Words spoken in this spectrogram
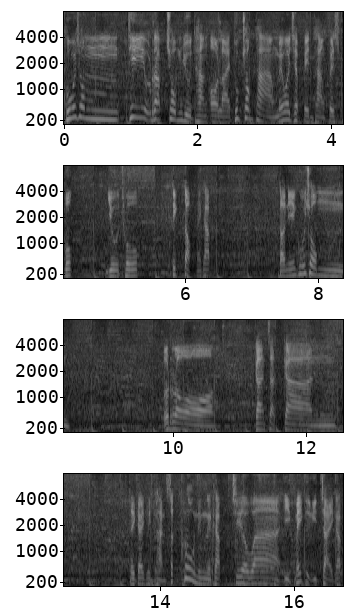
คุณผู้ชมที่รับชมอยู่ทางออนไลน์ทุกช่องทางไม่ว่าจะเป็นทาง Facebook YouTube TikTok นะครับ ตอนนี้คุณผู้ชมรอการจัดการในการแข่งขันสักครู่หนึ่งนะครับ เชื่อว่าอีกไม่กี่อึดใจครับ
